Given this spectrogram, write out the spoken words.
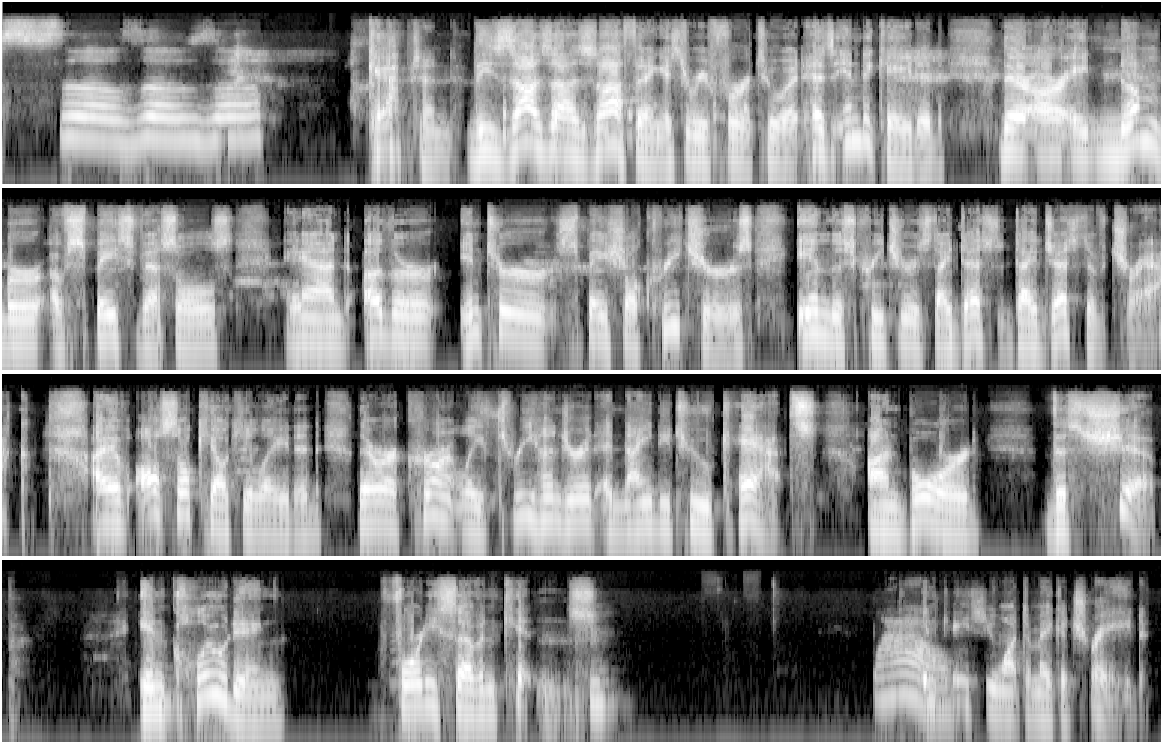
Captain, the Zazaza thing, as you refer to it, has indicated there are a number of space vessels and other interspatial creatures in this creature's digest- digestive tract. I have also calculated there are currently 392 cats on board this ship, including 47 kittens, hmm. Wow. in case you want to make a trade.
